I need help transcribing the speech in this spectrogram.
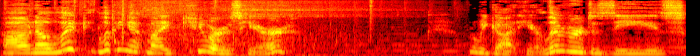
Uh, now, look, looking at my cures here, what do we got here? Liver disease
